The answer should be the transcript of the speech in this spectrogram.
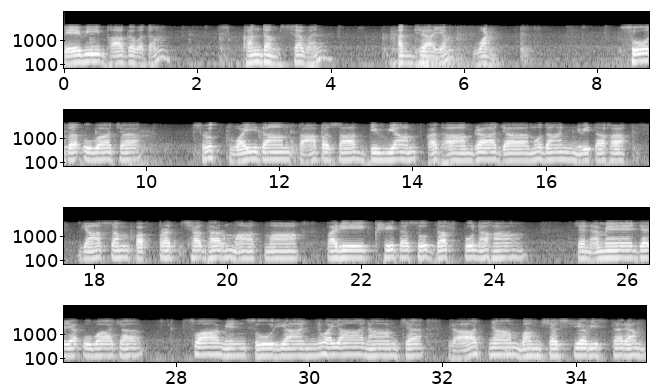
देवीभागवतं स्कन्धं seven अध्यायं one. सूत उवाच श्रुत्वैदां तापसाद्दिव्यां कथां राजामुदान्वितः व्यासं पप्रच्छधर्मात्मा परीक्षितसुधः पुनः। जनमे जय उवाच स्वामिन् सूर्यान्वयानां च राज्ञां वंशस्य विस्तरं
